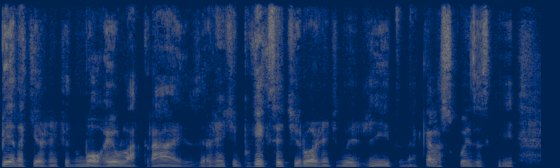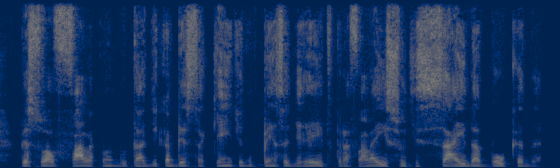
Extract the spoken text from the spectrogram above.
pena que a gente não morreu lá atrás, a gente, por que, que você tirou a gente do Egito, né? Aquelas coisas que o pessoal fala quando está de cabeça quente, não pensa direito para falar, isso que sai da boca da,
